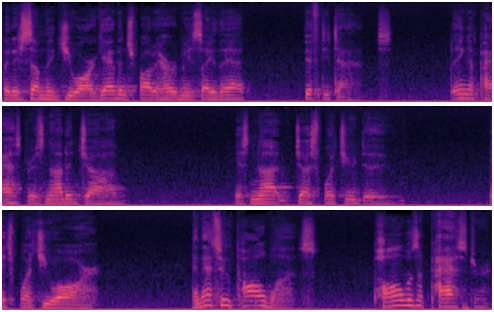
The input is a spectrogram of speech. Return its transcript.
but it's something that you are. Gavin's probably heard me say that 50 times. Being a pastor is not a job, it's not just what you do, it's what you are. And that's who Paul was. Paul was a pastor,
